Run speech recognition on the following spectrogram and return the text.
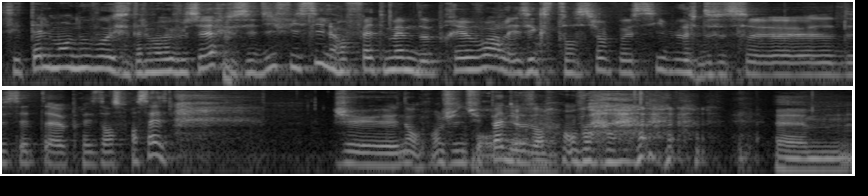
C'est tellement nouveau, c'est tellement révolutionnaire que c'est difficile en fait même de prévoir les extensions possibles de, ce, de cette présidence française. Je, non, je ne suis bon, pas devant. On va... euh,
